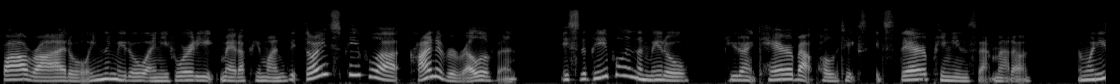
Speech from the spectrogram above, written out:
far right or in the middle and you've already made up your mind. Those people are kind of irrelevant. It's the people in the middle who don't care about politics. It's their opinions that matter. And when you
